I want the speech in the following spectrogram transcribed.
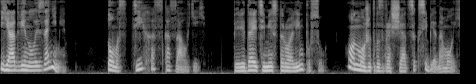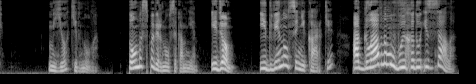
Я двинулась за ними. Томас тихо сказал ей. «Передайте мистеру Олимпусу, он может возвращаться к себе домой». Мьё кивнула. Томас повернулся ко мне. «Идем!» И двинулся не к арке, а к главному выходу из зала —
